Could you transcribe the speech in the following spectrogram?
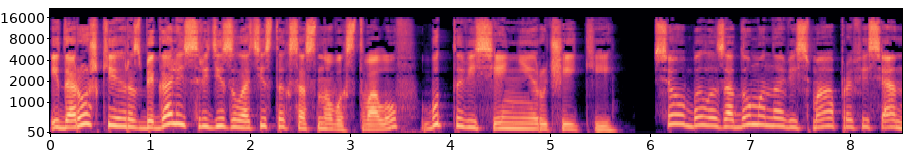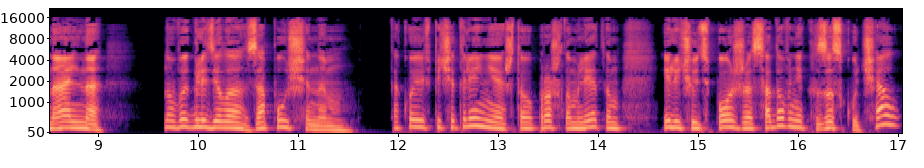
и дорожки разбегались среди золотистых сосновых стволов, будто весенние ручейки. Все было задумано весьма профессионально, но выглядело запущенным. Такое впечатление, что прошлым летом или чуть позже садовник заскучал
